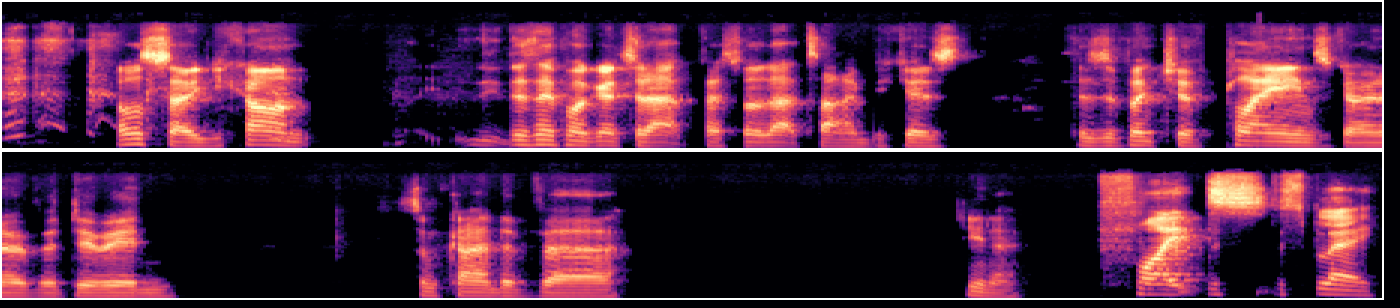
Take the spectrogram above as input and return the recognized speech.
Also, you can't. There's no point going to that festival at that time because there's a bunch of planes going over doing some kind of, uh, you know, Flights, Display.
